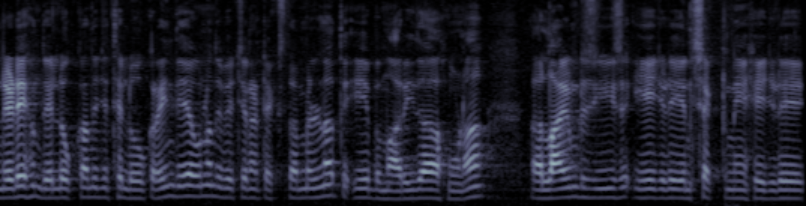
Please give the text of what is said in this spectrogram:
ਨੇੜੇ ਹੁੰਦੇ ਲੋਕਾਂ ਦੇ ਜਿੱਥੇ ਲੋਕ ਰਹਿੰਦੇ ਆ, ਉਹਨਾਂ ਦੇ ਵਿੱਚ ਇਹਨਾਂ ਟੈਕਸ ਦਾ ਮਿਲਣਾ ਤੇ ਇਹ ਬਿਮਾਰੀ ਦਾ ਹੋਣਾ ਲਾਈਮ ਡਿਜ਼ੀਜ਼ ਇਹ ਜਿਹੜੇ ਇਨਸੈਕਟ ਨੇ, ਇਹ ਜਿਹੜੇ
